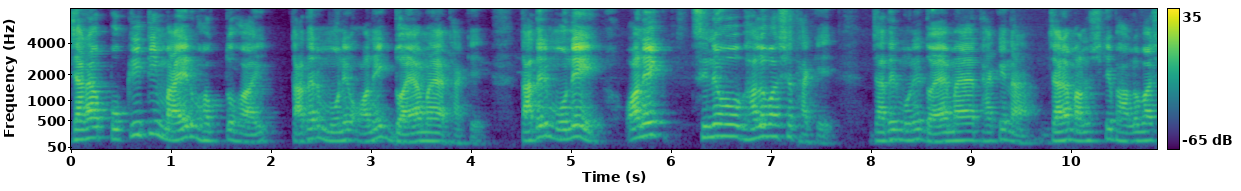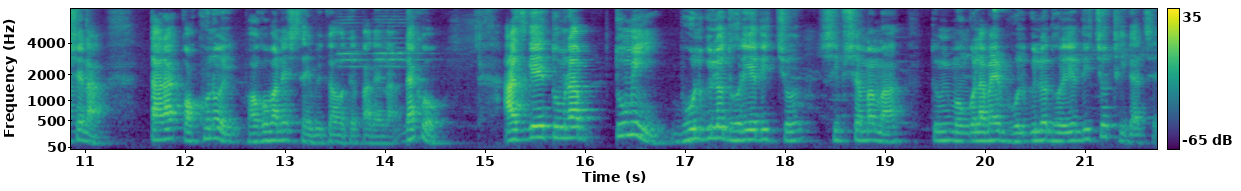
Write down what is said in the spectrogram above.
যারা প্রকৃতি মায়ের ভক্ত হয়, তাদের মনে অনেক দয়া মায়া থাকে। তাদের মনে অনেক স্নেহ ভালোবাসা থাকে। যাদের মনে দয়া, মায়া থাকে না, যারা মানুষকে ভালোবাসে না, তারা কখনোই ভগবানের সেবিকা হতে পারে না। দেখো, আজকে তোমরা, তুমি ভুলগুলো ধরিয়ে দিচ্ছ শিবশ্যামা মা, তুমি মঙ্গলা মায়ের ভুলগুলো ধরিয়ে দিচ্ছ, ঠিক আছে।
